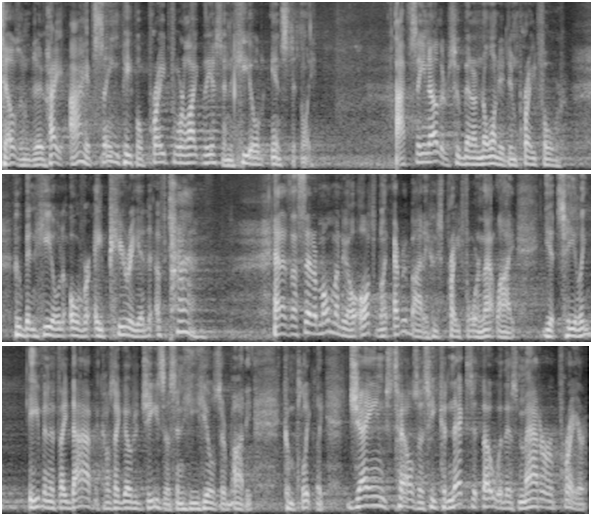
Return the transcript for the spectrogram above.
tells them to do. Hey, I have seen people prayed for like this and healed instantly. I've seen others who've been anointed and prayed for who've been healed over a period of time. And as I said a moment ago, ultimately, everybody who's prayed for in that light gets healing, even if they die, because they go to Jesus and He heals their body completely. James tells us, he connects it though with this matter of prayer,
